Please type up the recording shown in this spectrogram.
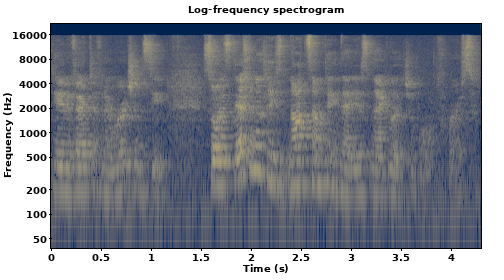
the event of an emergency. So it's definitely not something that is negligible, of course.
